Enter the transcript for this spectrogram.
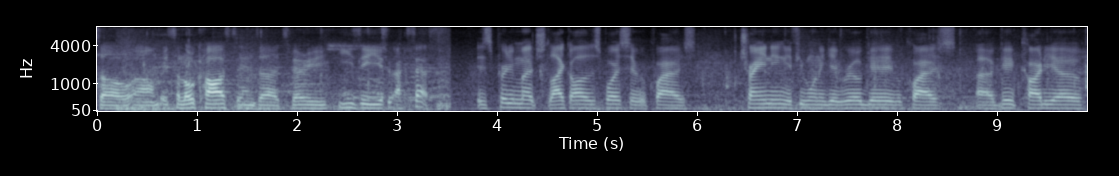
So um, it's a low cost and uh, it's very easy to access. It's pretty much like all the sports, it requires training if you want to get real good. It requires uh, good cardio,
